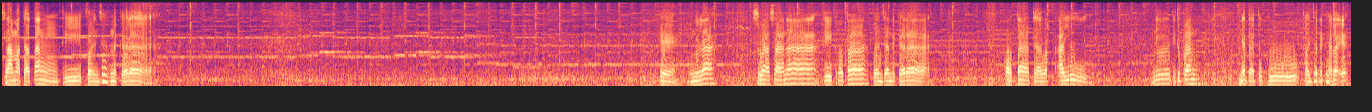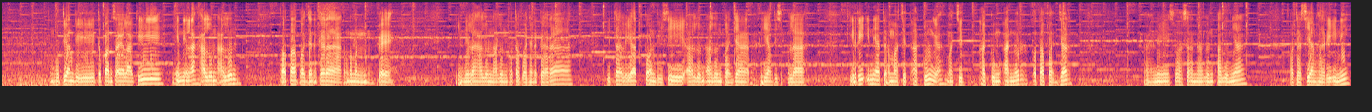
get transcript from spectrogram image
Selamat datang di Banjarnegara. Oke, inilah suasana di kota Banjarnegara. Kota Dawet Ayu. Ini di depan ini ada Tugu Banjarnegara ya. Kemudian di depan saya lagi inilah alun-alun kota Banjarnegara, teman-teman. Oke. Inilah alun-alun kota Banjarnegara kita lihat kondisi alun-alun Banjar ini yang di sebelah kiri ini ada Masjid Agung ya Masjid Agung Anur Kota Banjar nah ini suasana alun-alunnya pada siang hari ini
